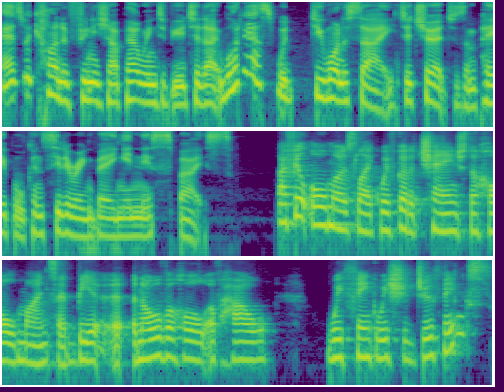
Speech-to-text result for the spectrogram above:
As we kind of finish up our interview today, what else would do you want to say to churches and people considering being in this space? I feel almost like we've got to change the whole mindset, be a, an overhaul of how we think we should do things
